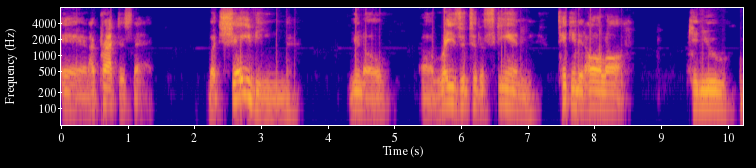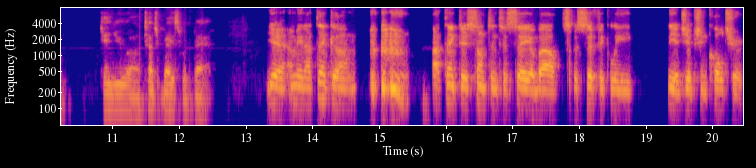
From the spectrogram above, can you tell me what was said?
And I practice that. But shaving, you know, uh, razor to the skin, taking it all off. Can you can you uh, touch base with that? Yeah, I mean, I think um, I think there's something to say about specifically the Egyptian culture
